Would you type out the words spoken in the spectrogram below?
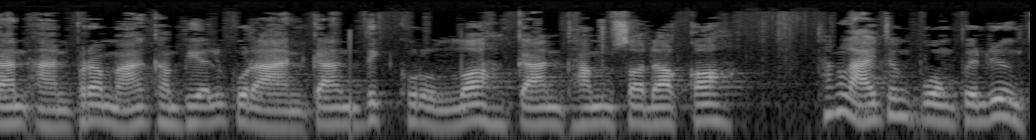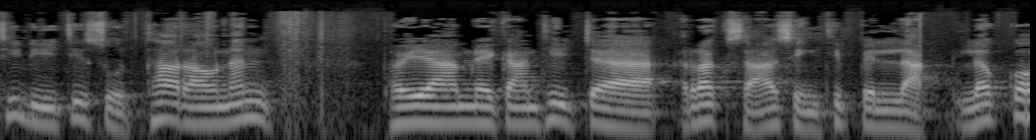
การอ่านพระมหาคัมภีร์อัลกุรอาน การติกรุลลอฮ์การทำสดากะทั้งหลายทั้งปวงเป็นเรื่องที่ดีที่สุด ถ้าเรานั้นพยายามในการที่จะรักษาสิ่งที่เป็นหลัก แล้วก็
